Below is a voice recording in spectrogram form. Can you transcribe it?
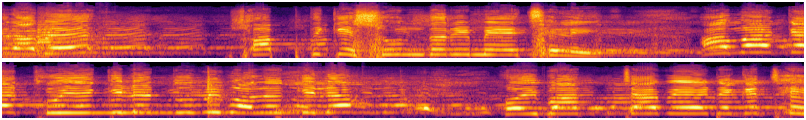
গ্রামের সব থেকে সুন্দরী মেয়ে ছেলে। আমাকে ধুয়ে গেলে তুমি বলো কিনা ওই বাচ্চা মেয়ে ডেকেছে।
